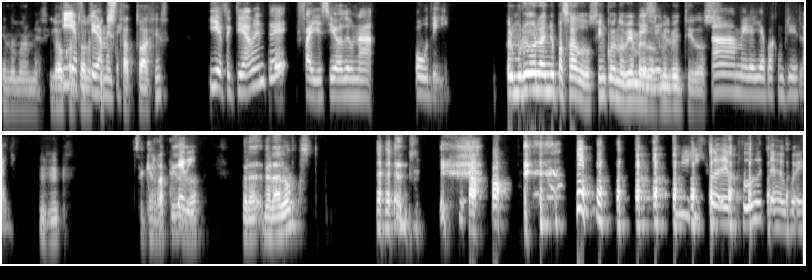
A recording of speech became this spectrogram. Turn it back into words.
Y no mames. Y luego Y con todos los tatuajes. Y efectivamente falleció de una OD. Pero murió el año pasado, 5 de noviembre de Sí, sí. 2022. Ah, mira, ya va a cumplir el año. Ujú. O sea, qué rápido, Heavy. ¿verdad? ¿Verdad, ¿verdad, Lords? Hijo de puta, güey.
